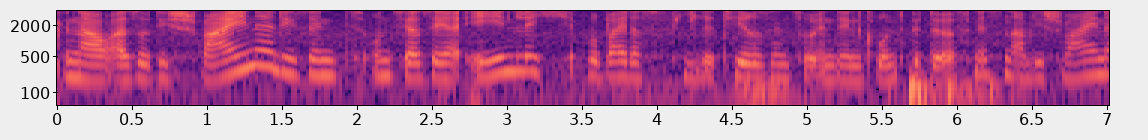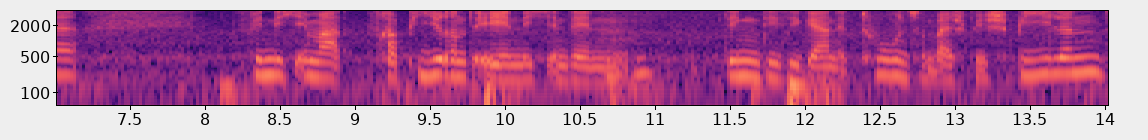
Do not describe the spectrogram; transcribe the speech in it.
Genau, also die Schweine, die sind uns ja sehr ähnlich, wobei das viele Tiere sind so in den Grundbedürfnissen. Aber die Schweine finde ich immer frappierend ähnlich in den Dingen, die sie gerne tun, zum Beispiel spielen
